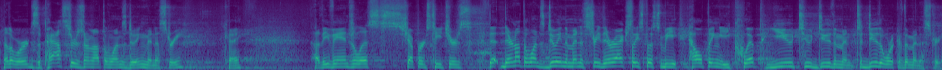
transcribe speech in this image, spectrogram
In other words, the pastors are not the ones doing ministry. Okay? Uh, the evangelists, shepherds, teachers, they're not the ones doing the ministry. They're actually supposed to be helping equip you to do the, to do the work of the ministry.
